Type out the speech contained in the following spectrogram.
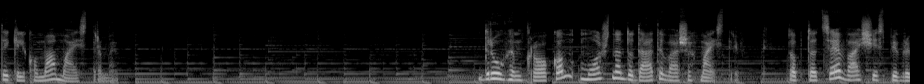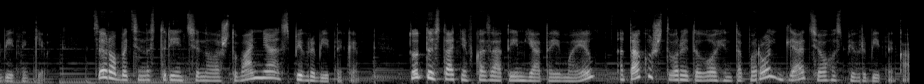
декількома майстрами. Другим кроком можна додати ваших майстрів, тобто це ваші співробітники. Це робиться на сторінці налаштування співробітники. Тут достатньо вказати ім'я та імейл, а також створити логін та пароль для цього співробітника.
